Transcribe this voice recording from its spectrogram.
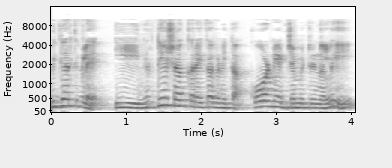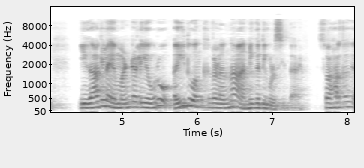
ವಿದ್ಯಾರ್ಥಿಗಳೇ, ಈ ನಿರ್ದೇಶಾಂಕ ರೇಖಾಗಣಿತ ಕೋಆರ್ಡಿನೇಟ್ ಜಮಿಟ್ರಿನಲ್ಲಿ ಈಗಾಗಲೇ ಮಂಡಳಿಯವರು ಐದು ಅಂಕಗಳನ್ನು ನಿಗದಿಗೊಳಿಸಿದ್ದಾರೆ. ಸೊ ಹಾಗಾಗಿ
